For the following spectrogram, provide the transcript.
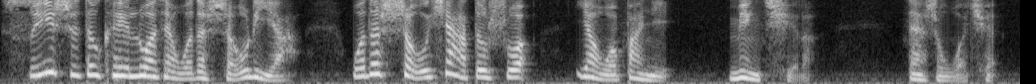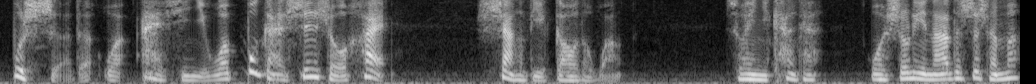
随时都可以落在我的手里呀。我的手下都说要我把你命取了，但是我却不舍得。我爱惜你，我不敢伸手害上帝高的王。所以你看看，我手里拿的是什么？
